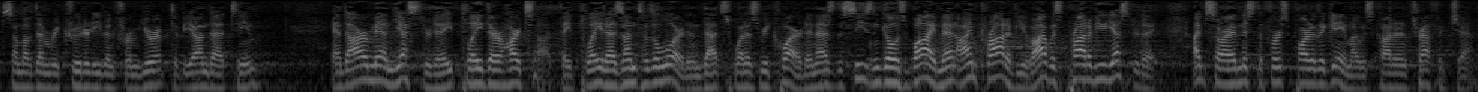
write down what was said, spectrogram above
Some of them recruited even from Europe to be on that team. And our men yesterday played their hearts out. They played as unto the Lord, and that's what is required. And as the season goes by, men, I'm proud of you. I was proud of you yesterday. I'm sorry I missed the first part of the game. I was caught in a traffic jam.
